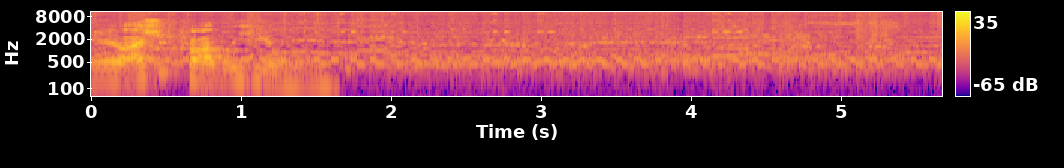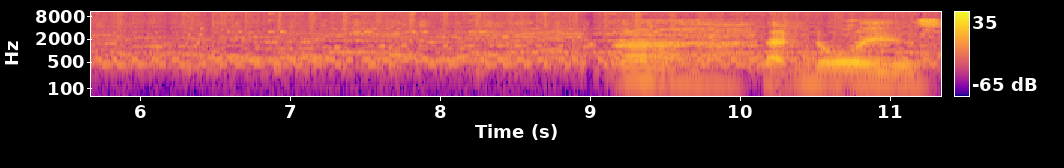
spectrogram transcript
You know, I should probably heal him. Ah, that noise.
